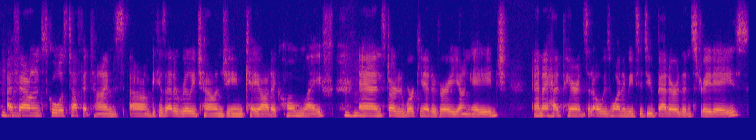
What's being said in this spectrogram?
Mm-hmm. I found school was tough at times um, because I had a really challenging, chaotic home life mm-hmm. and started working at a very young age. And I had parents that always wanted me to do better than straight A's.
